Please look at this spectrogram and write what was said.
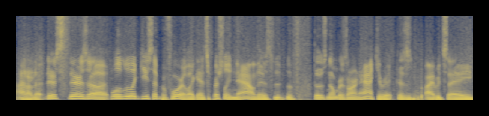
I don't know. There's, there's a well, like you said before, like especially now, there's the, the, those numbers aren't accurate because I would say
